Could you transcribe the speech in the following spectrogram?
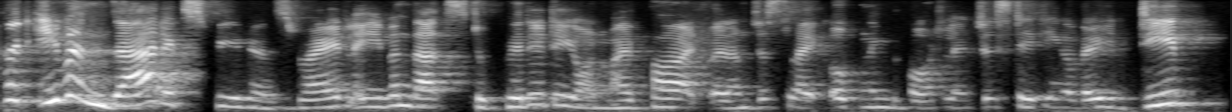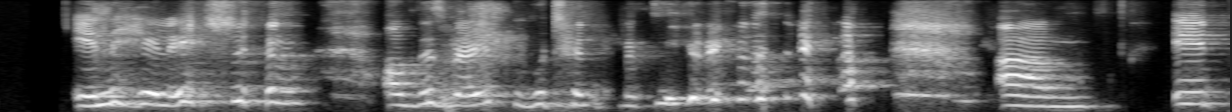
but even that experience, right? Like even that stupidity on my part, when I'm just like opening the bottle and just taking a very deep inhalation of this very potent material. um, it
